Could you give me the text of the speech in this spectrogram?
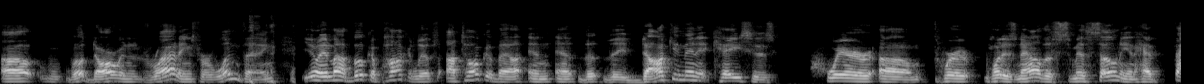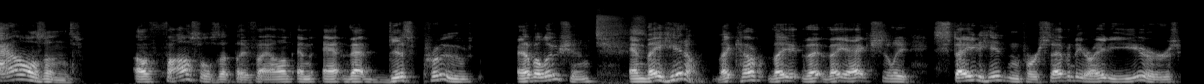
Uh, well, Darwin's writings for one thing. you know, in my book Apocalypse, I talk about and, and the the documented cases where um, where what is now the Smithsonian had thousands of fossils that they found and, and that disproved evolution and they hid them they cover they, they they actually stayed hidden for 70 or 80 years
